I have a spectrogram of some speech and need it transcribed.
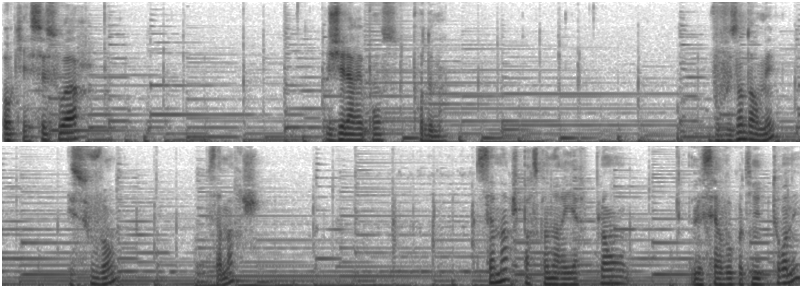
ok, ce soir, j'ai la réponse pour demain. Vous vous endormez et souvent, ça marche. Ça marche parce qu'en arrière-plan, le cerveau continue de tourner,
